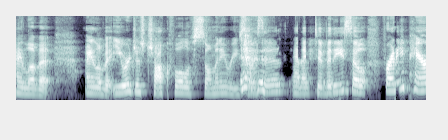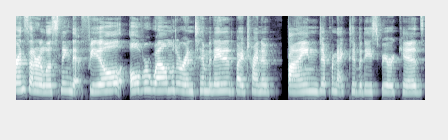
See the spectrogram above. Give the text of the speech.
I love it. I love it. You are just chock full of so many resources and activities. So, for any parents that are listening that feel overwhelmed or intimidated by trying to find different activities for your kids,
